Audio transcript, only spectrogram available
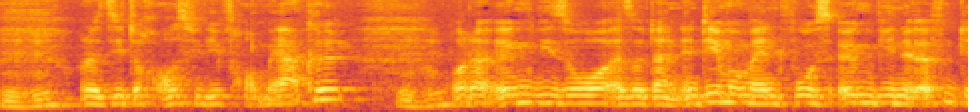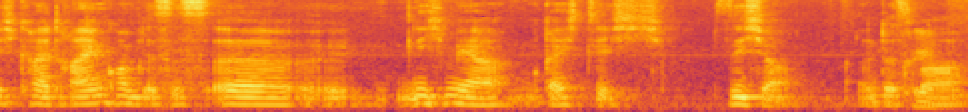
Mhm. oder sieht doch aus wie die Frau Merkel oder irgendwie so. Also dann in dem Moment, wo es irgendwie in die Öffentlichkeit reinkommt, ist es äh, nicht mehr rechtlich sicher. Und das Okay. war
